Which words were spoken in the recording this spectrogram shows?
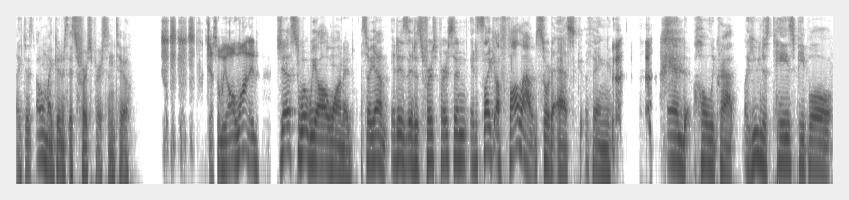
Like just oh my goodness, it's first person too. Just what we all wanted. Just what we all wanted. So yeah, it is it is first person. It's like a Fallout sort of esque thing. and holy crap, like you can just tase people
